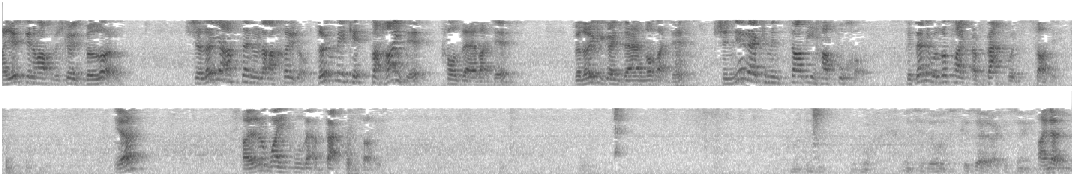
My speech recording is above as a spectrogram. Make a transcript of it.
hayotzin amasa, which goes below, shaloya asenu la'achodo. Don't make it behind it, kol there like this. Veloka going down, not like this. Shenira kamin sadi hapucho. Because then it would look like a backwards Sadi. Yeah? I don't know why he called that a backwards Sadi. I know.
